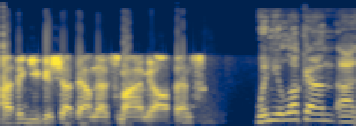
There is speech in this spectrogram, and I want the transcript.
I think you can shut down this Miami offense. When you look on, uh,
